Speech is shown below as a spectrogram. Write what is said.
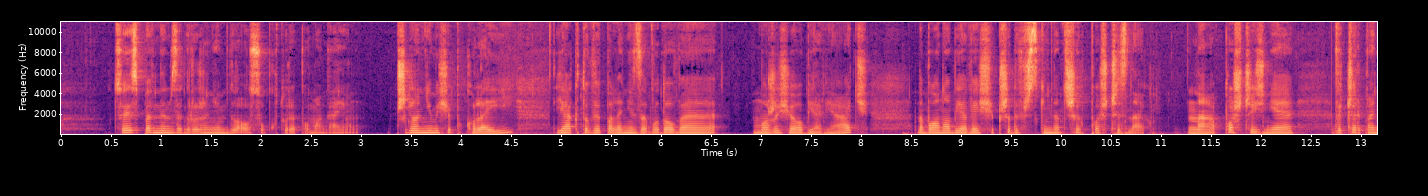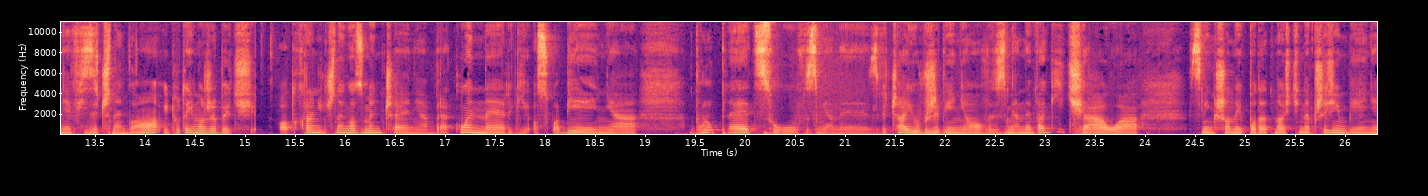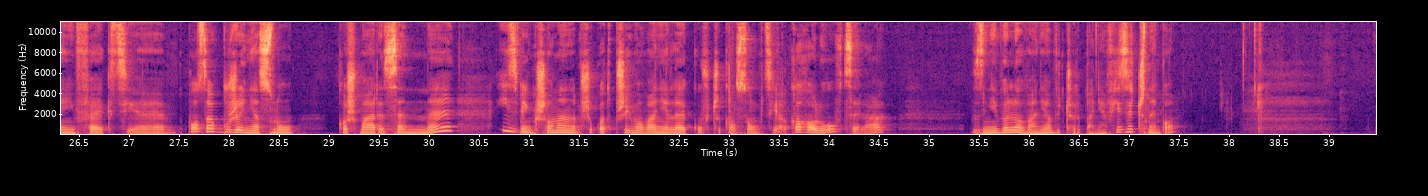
co jest pewnym zagrożeniem dla osób, które pomagają. Przyglądnijmy się po kolei, jak to wypalenie zawodowe może się objawiać no bo on objawia się przede wszystkim na trzech płaszczyznach. Na płaszczyźnie wyczerpania fizycznego i tutaj może być od chronicznego zmęczenia, braku energii, osłabienia, bólu pleców, zmiany zwyczajów żywieniowych, zmiany wagi ciała, zwiększonej podatności na przeziębienia, infekcje, po zaburzenia snu, koszmary senne i zwiększone na przykład przyjmowanie leków czy konsumpcji alkoholu w celach zniwelowania wyczerpania fizycznego.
